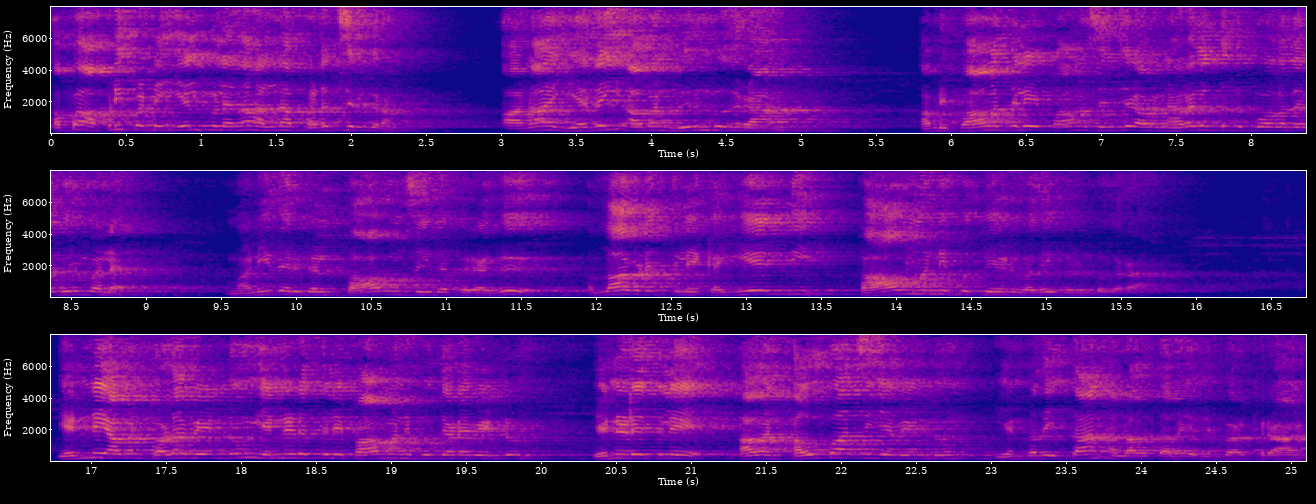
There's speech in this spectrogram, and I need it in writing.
அப்போ அப்படிப்பட்ட இயல்பில் தான் எல்லாம் படைச்சிருக்கிறான். ஆனால் எதை அவன் விரும்புகிறான்? அப்படி பாவத்திலே பாவம் செஞ்சு அவன் நரகத்துக்கு போகதை விரும்பலை. மனிதர்கள் பாவம் செய்த பிறகு அல்லாவிடத்திலே கையேந்தி பாவ மன்னிப்பு தேடுவதை விரும்புகிறான். என்னை அவன் தொழ வேண்டும் என்னிடத்திலே பாவ மன்னிப்பு தேட வேண்டும் என்னிடத்திலே அவன் கௌபா செய்ய வேண்டும் என்பதைத்தான் அல்லாஹ் தலா எதிர்பார்க்கிறான்.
